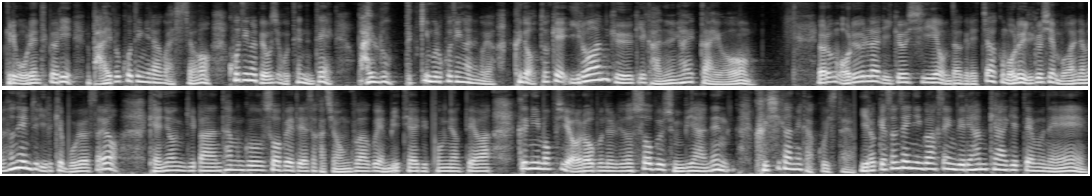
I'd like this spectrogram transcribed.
그리고 올해는 특별히 바이브 코딩이라고 아시죠? 코딩을 배우지 못했는데 말로 느낌으로 코딩하는 거예요. 근데 어떻게 이러한 교육이 가능할까요? 여러분 월요일 날 2교시에 온다 그랬죠? 그럼 월요일 1교시에 뭐 하냐면 선생님들이 이렇게 모여서요. 개념 기반 탐구 수업에 대해서 같이 연구하고 MBTI 비폭력 대화 끊임없이 여러분을 위해서 수업을 준비하는 그 시간을 갖고 있어요. 이렇게 선생님과 학생들이 함께 하기 때문에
